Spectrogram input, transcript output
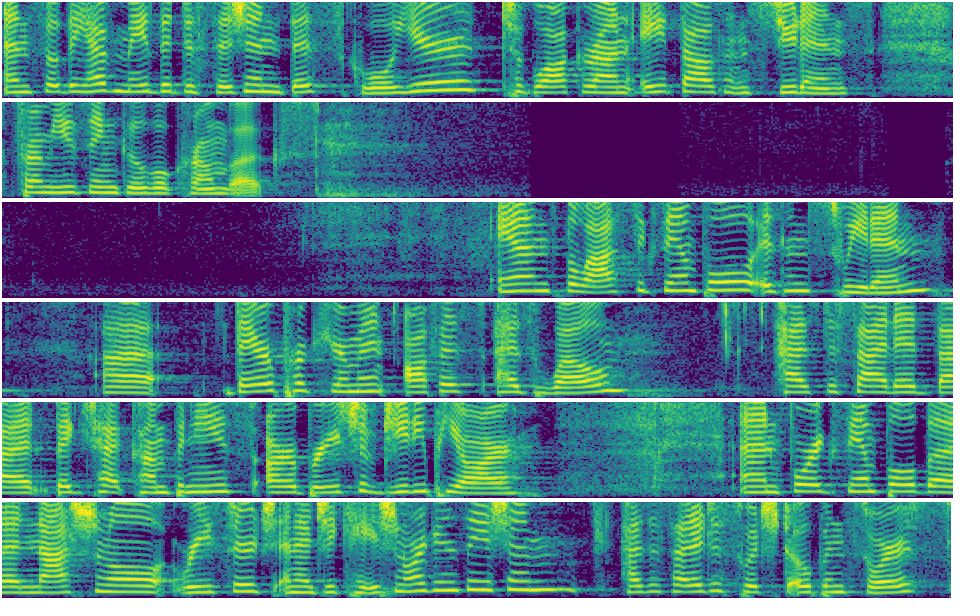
And so they have made the decision this school year to block around 8,000 students from using Google Chromebooks. And the last example is in Sweden. Uh, their procurement office as well has decided that big tech companies are a breach of GDPR. And for example, the National Research and Education Organization has decided to switch to open source,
